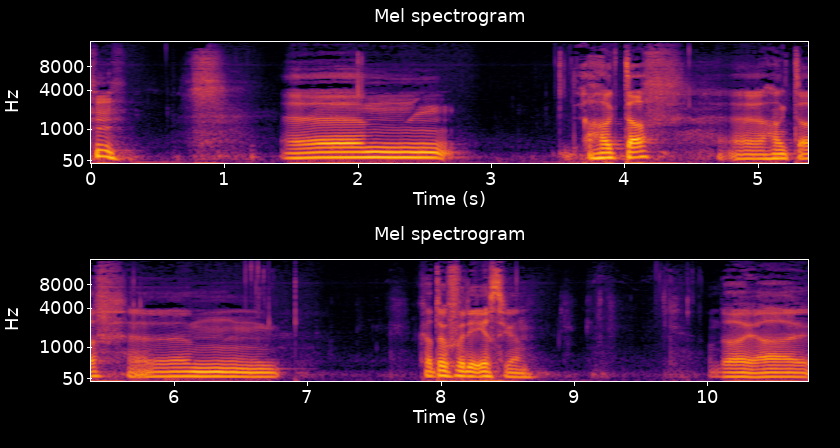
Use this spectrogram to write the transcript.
Hm. Um, hangt af. Uh, hangt af. Um, ik ga toch voor de eerste gaan. Omdat, ja,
